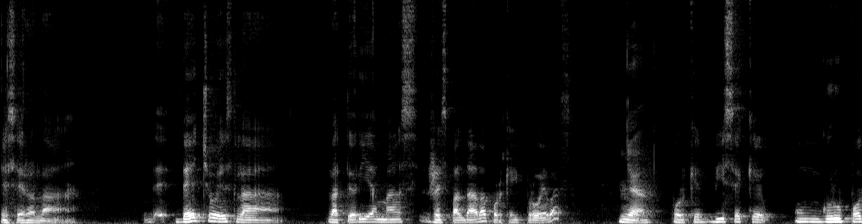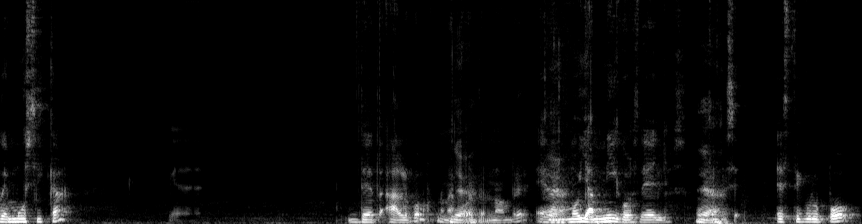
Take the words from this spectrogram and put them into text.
Esa era la... De, de hecho, es la, la teoría más respaldada porque hay pruebas, Ya. porque dice que un grupo de música, eh, Dead algo, no me acuerdo el nombre, eran muy amigos de ellos. Ya. Entonces, este grupo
